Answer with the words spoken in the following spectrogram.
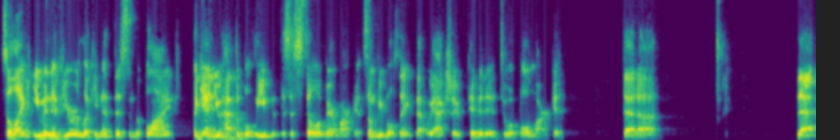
So like even if you were looking at this in the blind again you have to believe that this is still a bear market. Some people think that we actually pivoted to a bull market. That uh that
